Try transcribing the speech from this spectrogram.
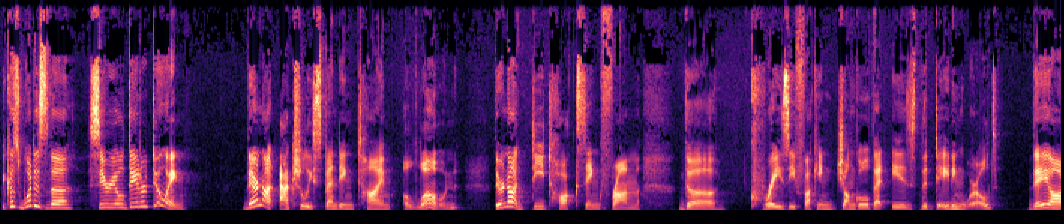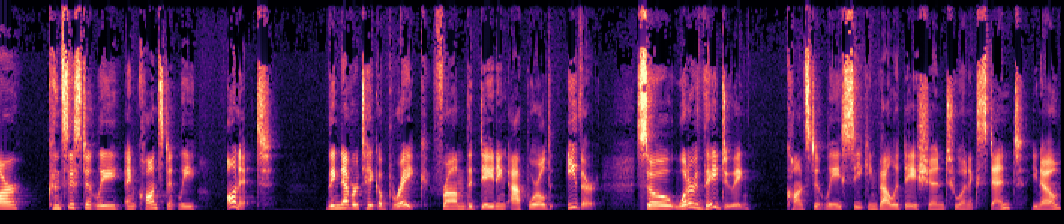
Because what is the serial dater doing? They're not actually spending time alone. They're not detoxing from the crazy fucking jungle that is the dating world, they are consistently and constantly on it. They never take a break from the dating app world either. So, what are they doing? Constantly seeking validation to an extent, you know?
